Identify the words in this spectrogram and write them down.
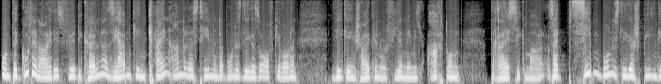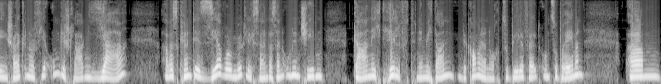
und die gute Nachricht ist für die Kölner, sie haben gegen kein anderes Team in der Bundesliga so oft gewonnen wie gegen Schalke 04, nämlich 38 Mal. Seit sieben Bundesligaspielen gegen Schalke 04 ungeschlagen, ja, aber es könnte sehr wohl möglich sein, dass ein Unentschieden gar nicht hilft. Nämlich dann, wir kommen ja noch zu Bielefeld und zu Bremen, ähm,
